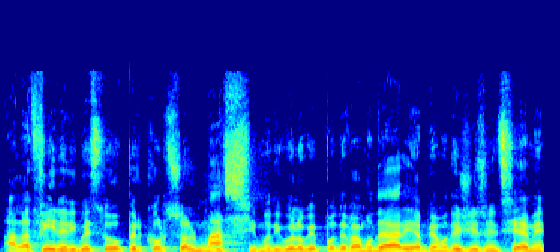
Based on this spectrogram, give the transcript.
alla fine di questo percorso al massimo di quello che potevamo dare e abbiamo deciso insieme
